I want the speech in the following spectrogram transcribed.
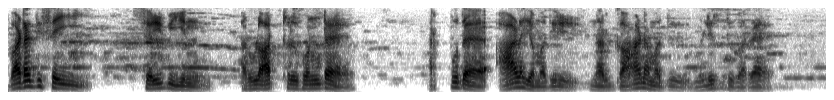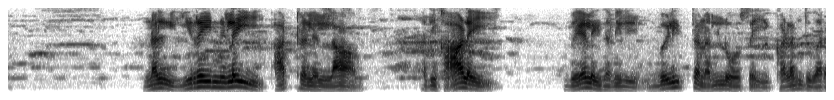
வடதிசை செல்வியின் அருளாற்றல் கொண்ட அற்புத ஆலயமதில் நற்கானமது மிளிர்ந்து வர நல் இறைநிலை ஆற்றலெல்லாம் அதிகாலை வேலைதனில் வெளித்த நல்லோசை கலந்து வர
